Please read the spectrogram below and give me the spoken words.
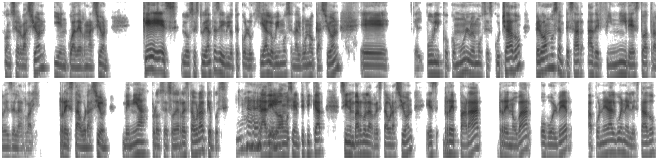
conservación y encuadernación. ¿Qué es? Los estudiantes de bibliotecología lo vimos en alguna ocasión. Eh, el público común lo hemos escuchado, pero vamos a empezar a definir esto a través de la RAI. Restauración. Venía proceso de restaurar, que pues nadie lo vamos a identificar. Sin embargo, la restauración es reparar, renovar o volver a poner algo en el estado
